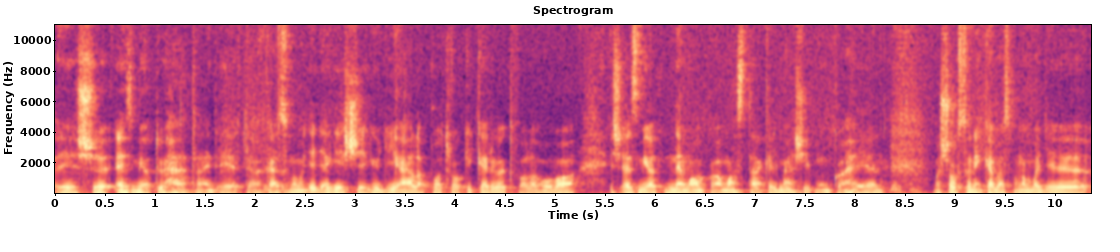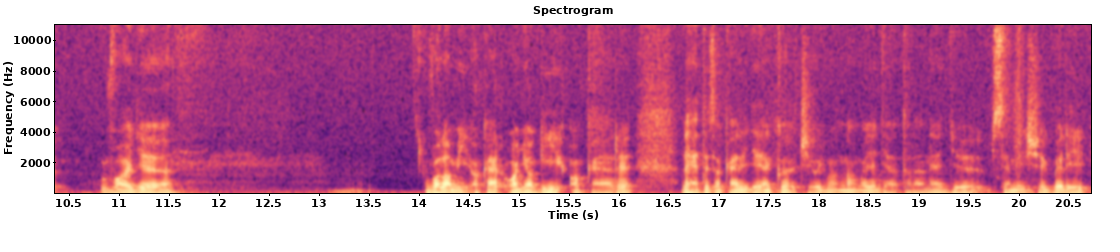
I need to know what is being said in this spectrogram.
és ez miatt ő hátrányt érte. Akár mondom, hogy egy egészségügyi állapotról kikerült valahova, és ez miatt nem alkalmazták egy másik munkahelyen. Most sokszor inkább azt mondom, hogy vagy valami akár anyagi, akár lehet ez akár egy elkölcsi, úgy mondom, vagy egyáltalán egy személyiségbeli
